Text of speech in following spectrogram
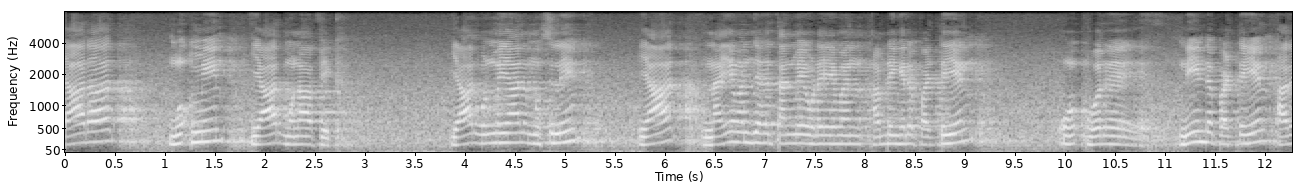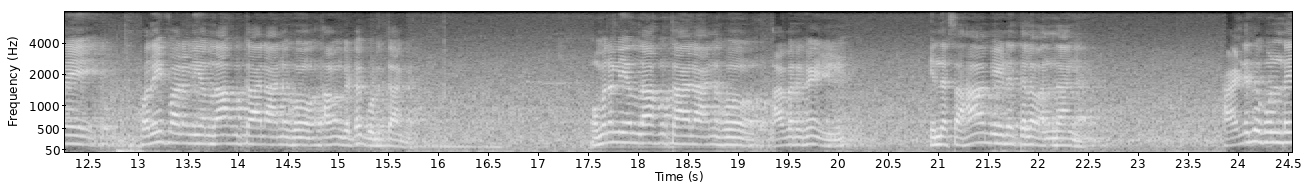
யாரார் முக்மீன் யார் முனாஃபிக்? யார் உண்மையான முஸ்லீம் யார் நயவஞ்சகத்தன்மை உடையவன் அப்படிங்கிற பட்டியல் ஒரு நீண்ட பட்டியல் அதை ஹுதைஃபார் அல்லாஹு தாலா அனுபவ அவங்ககிட்ட கொடுத்தாங்க. உமரலி அல்லாஹு தாலா அனுபவ அவர்கள் இந்த சஹாபியிடத்தில் வந்தாங்க. அழுது கொண்டே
